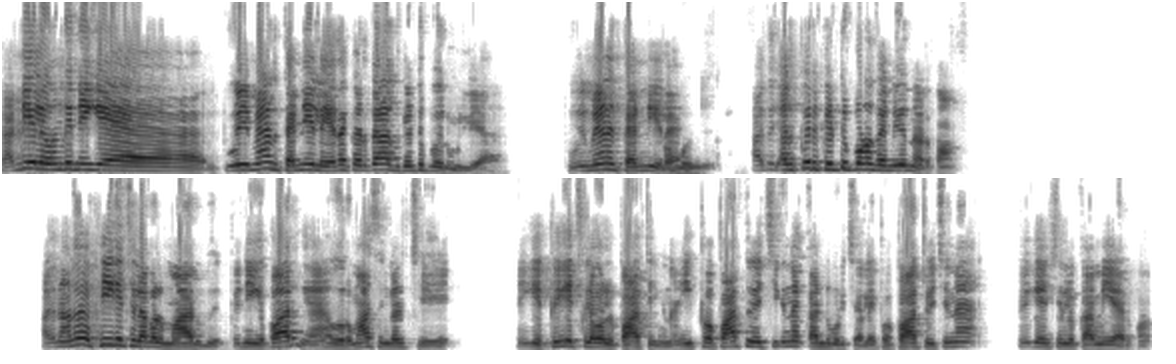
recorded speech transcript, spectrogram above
தண்ணியில வந்து நீங்க தூய்மையான தண்ணியில எதை கெடுத்தாலும் அது கெட்டு போயிடும் இல்லையா? தூய்மையான தண்ணியில அது அது பேர் கெட்டு போன தண்ணீர்னு அர்த்தம். அதனால பிஹெச் லெவல் மாறுது. இப்போ நீங்க பாருங்க ஒரு மாசம் கழிச்சு நீங்க பிஹெச் லெவல் பாத்தீங்கன்னா இப்ப பார்த்து வச்சீங்கன்னா கண்டுபிடிச்சிடலாம் இப்ப பார்த்து வச்சீங்கன்னா பிஹெச் லெவல் கம்மியா இருக்கும்.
